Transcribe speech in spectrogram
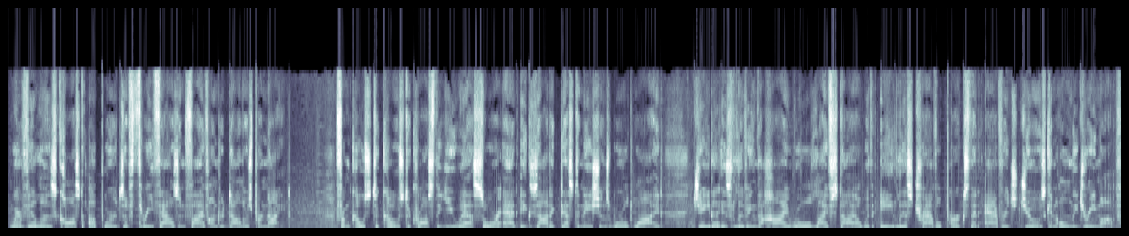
where villas cost upwards of $3,500 per night. From coast to coast across the U.S. or at exotic destinations worldwide, Jada is living the high roll lifestyle with A-list travel perks that average Joes can only dream of.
